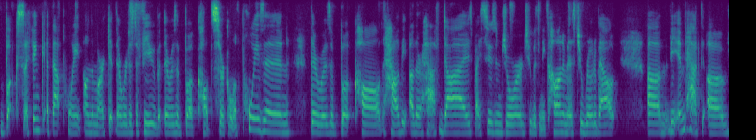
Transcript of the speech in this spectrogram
books. I think at that point on the market there were just a few, but there was a book called Circle of Poison. There was a book called How the Other Half Dies by Susan George, who was an economist who wrote about um, the impact of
